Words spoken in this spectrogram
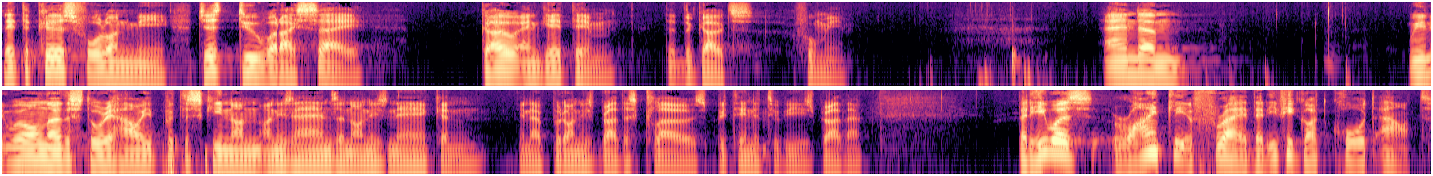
let the curse fall on me. Just do what I say. Go and get them, the, the goats, for me. And um, we, we all know the story how he put the skin on, on his hands and on his neck and, you know, put on his brother's clothes, pretended to be his brother. But he was rightly afraid that if he got caught out,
